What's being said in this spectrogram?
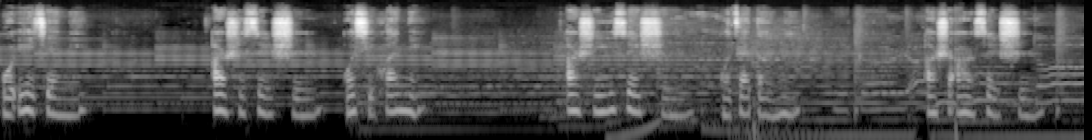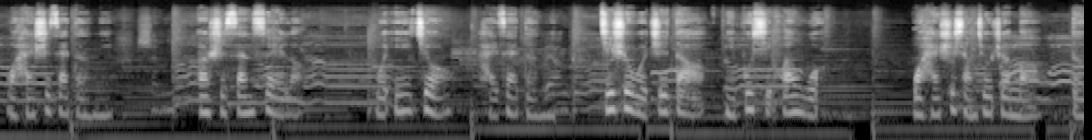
我遇见你；二十岁时，我喜欢你；二十一岁时，我在等你；二十二岁时，我还是在等你；二十三岁了，我依旧还在等你。即使我知道你不喜欢我，我还是想就这么等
